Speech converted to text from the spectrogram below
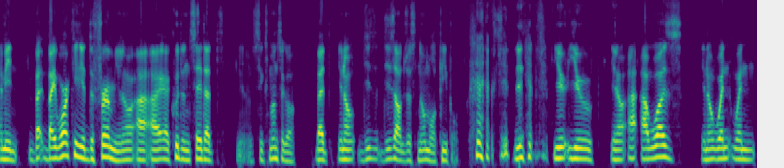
i mean by, by working at the firm you know i i couldn't say that you know six months ago but you know these these are just normal people you you you know I, I was you know when when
